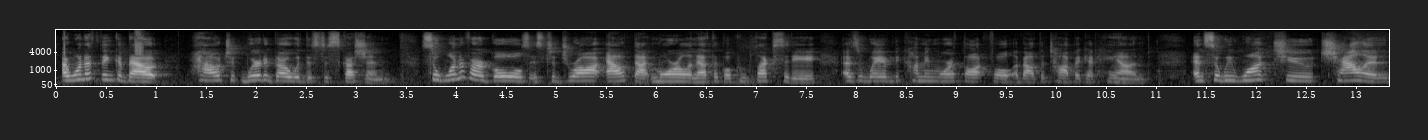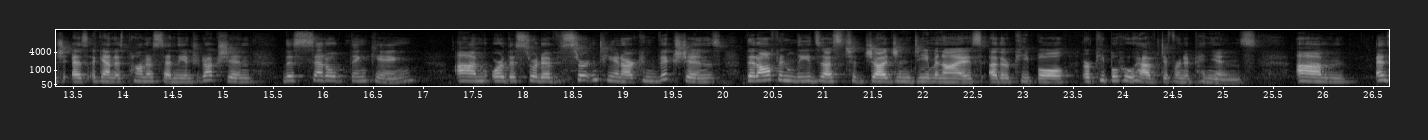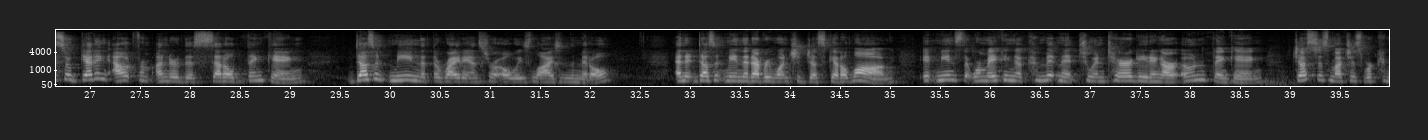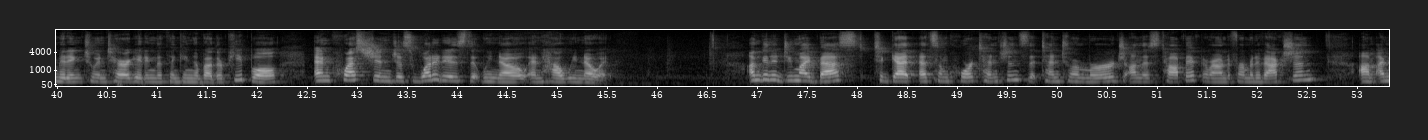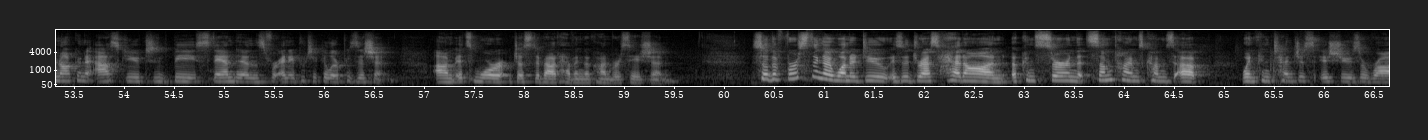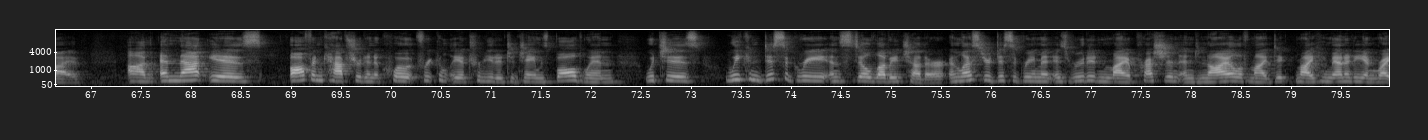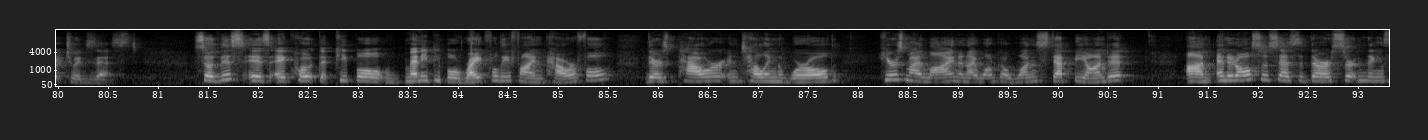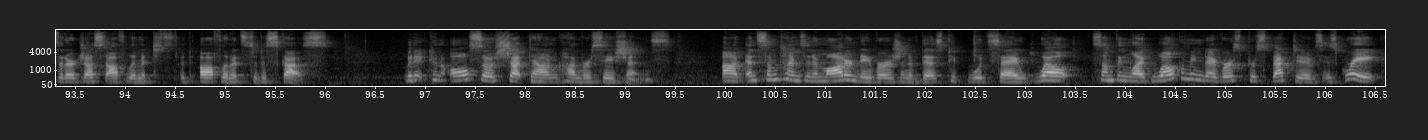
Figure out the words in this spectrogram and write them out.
I want to think about how to, where to go with this discussion. So one of our goals is to draw out that moral and ethical complexity as a way of becoming more thoughtful about the topic at hand. And so we want to challenge, as again, as Pano said in the introduction, the settled thinking um, or the sort of certainty in our convictions that often leads us to judge and demonize other people or people who have different opinions. Um, and so getting out from under this settled thinking doesn't mean that the right answer always lies in the middle. And it doesn't mean that everyone should just get along. It means that we're making a commitment to interrogating our own thinking just as much as we're committing to interrogating the thinking of other people and question just what it is that we know and how we know it. I'm going to do my best to get at some core tensions that tend to emerge on this topic around affirmative action. Um, I'm not going to ask you to be stand ins for any particular position. Um, it's more just about having a conversation. So the first thing I want to do is address head on a concern that sometimes comes up when contentious issues arrive. Um, and that is often captured in a quote frequently attributed to James Baldwin, which is, we can disagree and still love each other unless your disagreement is rooted in my oppression and denial of my, my humanity and right to exist. So this is a quote that people, many people rightfully find powerful. There's power in telling the world here's my line and I won't go one step beyond it. Um, and it also says that there are certain things that are just off limits, off limits to discuss. But it can also shut down conversations. Um, and sometimes in a modern day version of this, people would say, well, something like welcoming diverse perspectives is great,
